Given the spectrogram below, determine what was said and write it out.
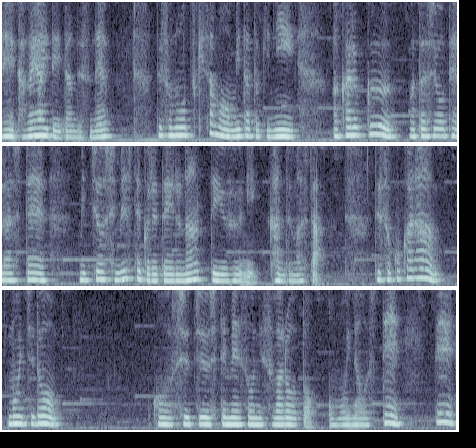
えー、輝いていたんですね。でそのお月様を見た時に明るく私を照らして道を示してくれているなっていうふうに感じましたでそこからもう一度こう集中して瞑想に座ろうと思い直してで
